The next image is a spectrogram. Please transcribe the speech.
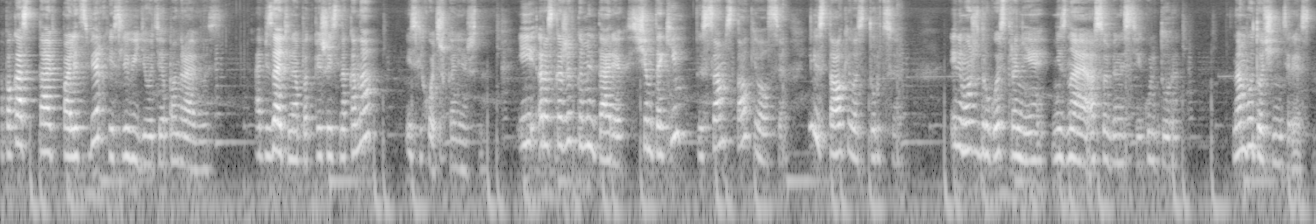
А пока ставь палец вверх, если видео тебе понравилось. Обязательно подпишись на канал, если хочешь, конечно. И расскажи в комментариях, с чем таким ты сам сталкивался или сталкивалась в Турции. Или, может, в другой стране, не зная особенностей культуры. Нам будет очень интересно.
